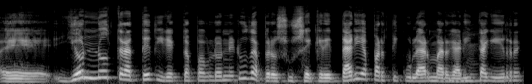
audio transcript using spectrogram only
eh, yo no traté directo a Pablo Neruda, pero su secretaria particular, Margarita Aguirre,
